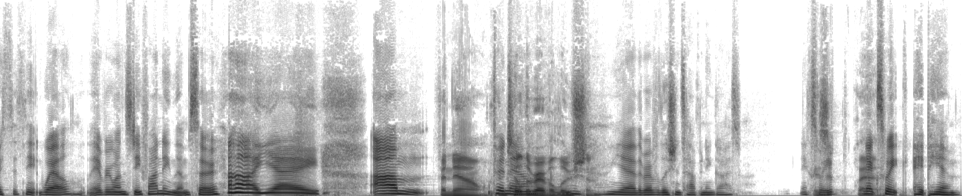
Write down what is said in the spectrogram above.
both the thing. Well, everyone's defunding them, so ah, yay! Um, For now, For until now. the revolution. yeah, the revolution's happening, guys. Next Is week. it? Where? Next week, eight p.m.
